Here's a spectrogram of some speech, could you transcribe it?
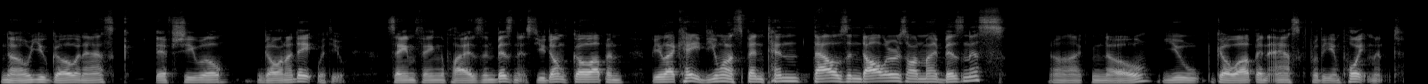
No, you go and ask if she will go on a date with you. Same thing applies in business. You don't go up and be like, hey, do you want to spend $10,000 on my business? like, no. You go up and ask for the appointment.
